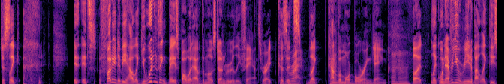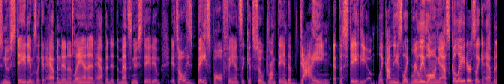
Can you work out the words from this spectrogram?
just like, it, it's funny to me how, like, you wouldn't think baseball would have the most unruly fans, right? Because it's Right. like kind of a more boring game. Mm-hmm. But like, whenever you read about like these new stadiums, like it happened in Atlanta, it happened at the Mets new stadium, it's always baseball fans that get so drunk they end up dying at the stadium, like on these like really long escalators. Like it happened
